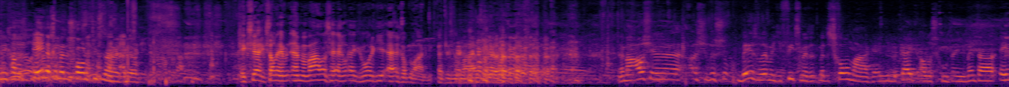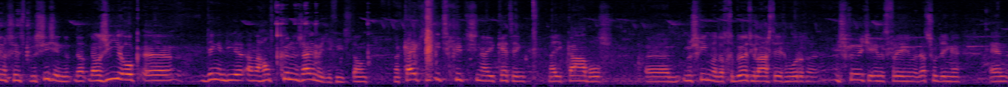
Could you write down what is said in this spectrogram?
die gaat als enige met een schone fiets naar huis. Ik zeg, ik zal even Emma Waal zeggen, eigenlijk hoor ik hier eigen belang. Het is normaal. Maar als je, als je dus bezig bent met je fiets, met het, met het schoonmaken en je bekijkt alles goed en je bent daar enigszins precies in, dan, dan zie je ook eh, dingen die er aan de hand kunnen zijn met je fiets. Dan, dan kijk je iets kritischer naar je ketting, naar je kabels. Eh, misschien, want dat gebeurt helaas tegenwoordig, eh, een scheurtje in het frame, dat soort dingen. En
